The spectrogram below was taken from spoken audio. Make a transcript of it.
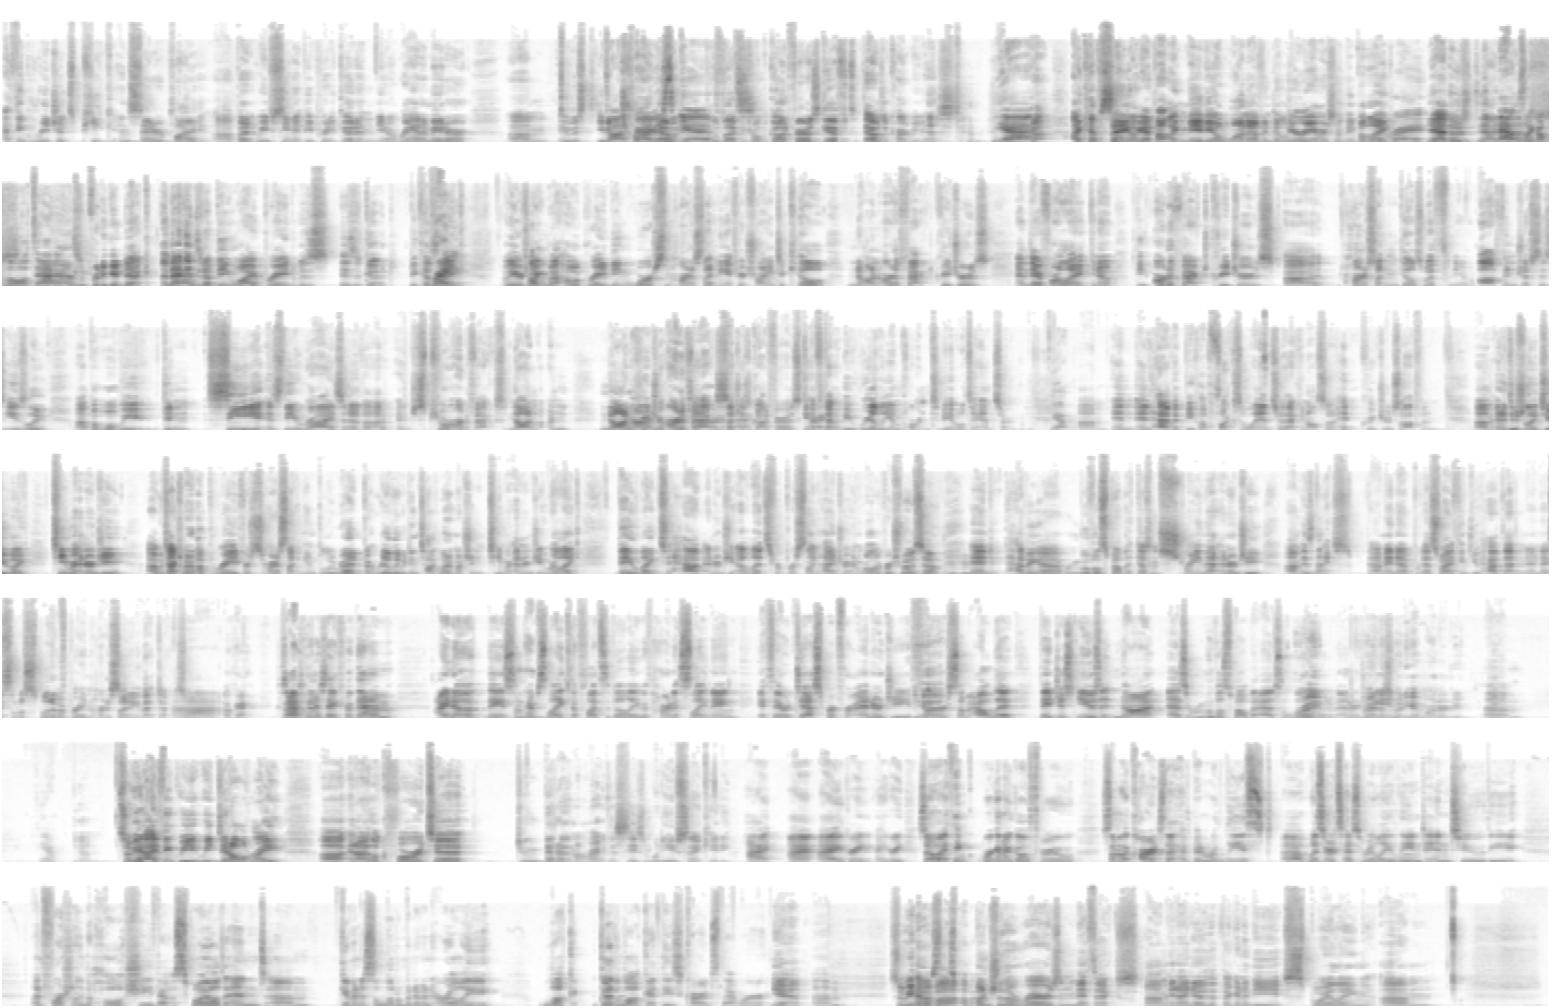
I think, reach its peak in standard play, uh, but we've seen it be pretty good in you know Reanimator. Um, it was even tried God-Pharaoh's out in Blue Black Gift. Control. God-Pharaoh's Gift that was a card we missed. Yeah, God, I kept saying like I thought like maybe a one of in Delirium or something, but like Right. yeah, those that, That was like a whole deck. Yeah, it was a pretty good deck, and that ended up being why Abrade was is good because Right. like we were talking about how Abrade being worse than Harness Lightning if you're trying to kill non-artifact creatures, and therefore like you know the artifact creatures uh, Harness Lightning deals with you know often just as easily, uh, but what we didn't see is the rise of uh, just pure artifacts, non non-creature Non-creature artifacts such as artifact. God-Pharaoh's Gift. Right. That would be really important to be able to answer yeah. um, and and have it be a flexible answer that can also hit creatures often. Um, And additionally, to like Temur Energy, uh, we talked about Abrade versus Harness Lightning and Blue Red, but really we didn't talk about it much in Temur Energy, where like they like to have energy outlets for Bristling Hydra and Whirler Virtuoso, Mm-hmm. and having a removal spell that doesn't strain that energy um, is nice. Um, and uh, that's why I think you have that in a nice little split of Abrade and Harness Lightning in that deck as well. Ah, okay. Because I was gonna say for them, I know they sometimes like the flexibility with harness lightning. If they're desperate for energy for Yeah. some outlet, they just use it not as a removal spell, but as a little right, bit of energy. right, as a way to get more energy. Yeah. Um, yeah. Yeah. So yeah, I think we we did all right, uh, and I look forward to doing better than all right this season. What do you say, Katie? I, I I agree. I agree. So I think we're gonna go through some of the cards that have been released. Uh, Wizards has really leaned into the, unfortunately, the whole sheet that was spoiled and um, given us a little bit of an early look, good look at these cards that were. Yeah. Um, So we have uh, a bunch of the rares and mythics, um, and I know that they're going to be spoiling. Um,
